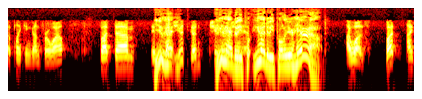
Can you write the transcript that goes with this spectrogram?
a plinking gun for a while. But um, if You gun had- shoots good, shoot You had to be pu- you had to be pulling your hair out. I was, but I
